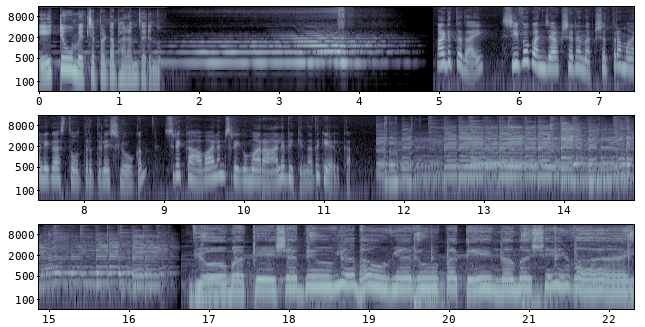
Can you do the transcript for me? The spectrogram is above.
ഏറ്റവും മെച്ചപ്പെട്ട ഫലം തരുന്നു. അടുത്തതായി ശിവപഞ്ചാക്ഷര നക്ഷത്രമാലിക സ്തോത്രത്തിലെ ശ്ലോകം ശ്രീ കാവാലം ശ്രീകുമാർ ആലപിക്കുന്നത് കേൾക്കാം. വ്യോമകേശ ദിവ്യ ഭവ്യ രൂപത്തെ നമ ശിവായ.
